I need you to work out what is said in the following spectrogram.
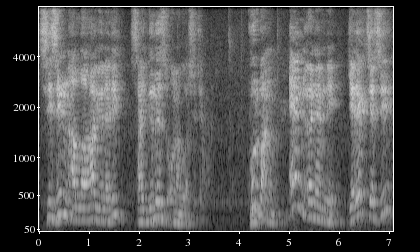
Sizin Allah'a yönelik saygınız ona ulaşacaktır. Kurbanın en önemli gerekçesi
